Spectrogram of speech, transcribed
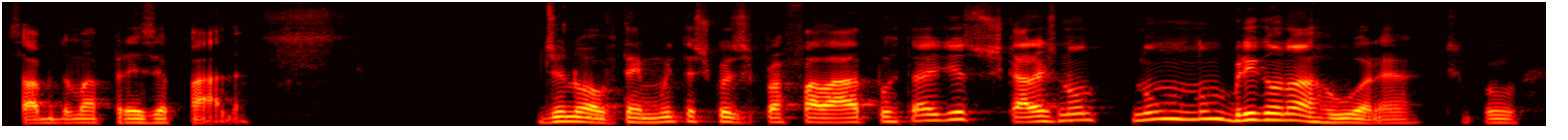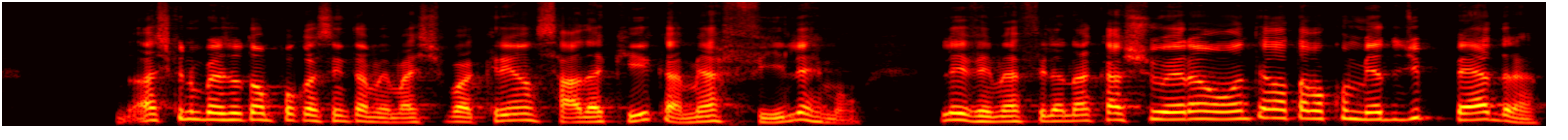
sabe, de uma presepada. De novo, tem muitas coisas para falar por trás disso. Os caras não, não, não brigam na rua, né? Tipo, acho que no Brasil tá um pouco assim também, mas tipo, a criançada aqui, cara, minha filha, irmão, levei minha filha na cachoeira ontem, ela tava com medo de pedra.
